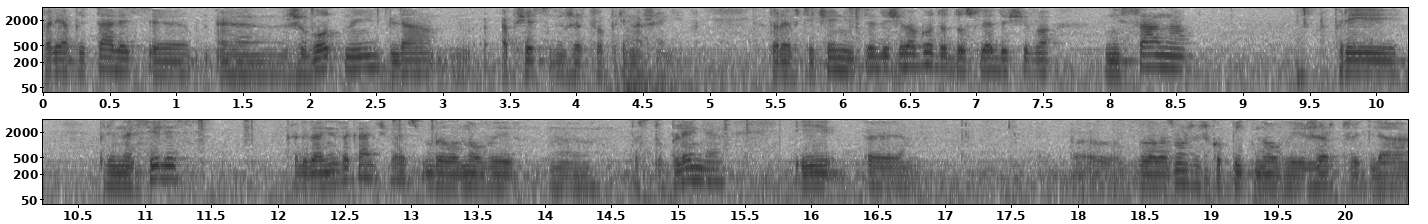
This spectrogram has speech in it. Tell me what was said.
приобретались э, э, животные для общественных жертвоприношений, которые в течение следующего года до следующего Ниссана при, приносились, когда они заканчивались, было новые э, поступления, и э, э, была возможность купить новые жертвы, для,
